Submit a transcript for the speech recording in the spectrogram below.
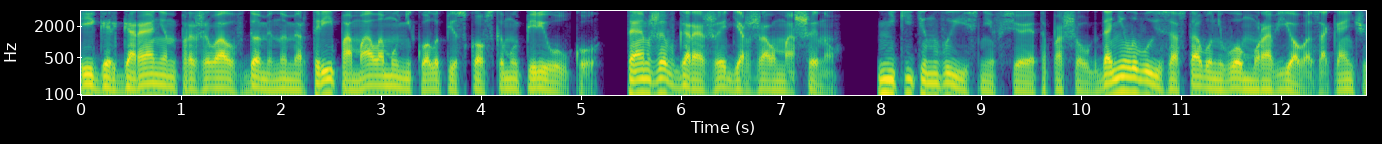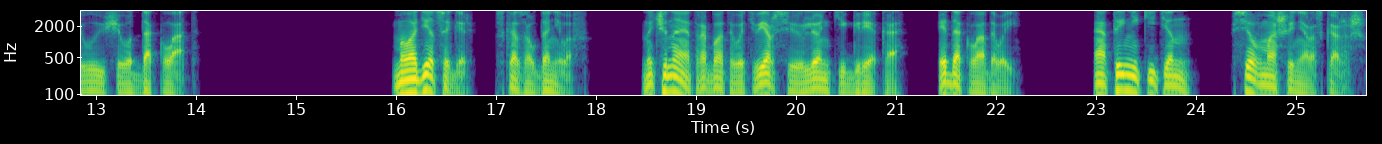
Игорь Гаранин проживал в доме номер три по Малому Николо-Песковскому переулку. Там же в гараже держал машину. Никитин, выяснив все это, пошел к Данилову и застал у него Муравьева, заканчивающего доклад. «Молодец, Игорь», — сказал Данилов. Начинай отрабатывать версию Леньки Грека и докладывай. А ты, Никитин, все в машине расскажешь.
